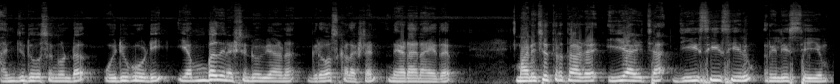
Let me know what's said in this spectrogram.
അഞ്ച് ദിവസം കൊണ്ട് ഒരു കോടി എൺപത് ലക്ഷം രൂപയാണ് ഗ്രോസ് കളക്ഷൻ നേടാനായത്. മണിച്ചിത്രത്താഴ് ഈ ആഴ്ച ജി സി സിയിലും റിലീസ് ചെയ്യും.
